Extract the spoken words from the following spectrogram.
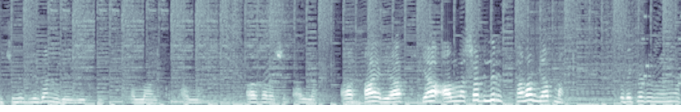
İkiniz birden mi geleceksiniz? Allah Allah. Arkadaşım Allah. Aa, hayır ya. Ya anlaşabiliriz. Tamam yapma. Bir beni yap.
